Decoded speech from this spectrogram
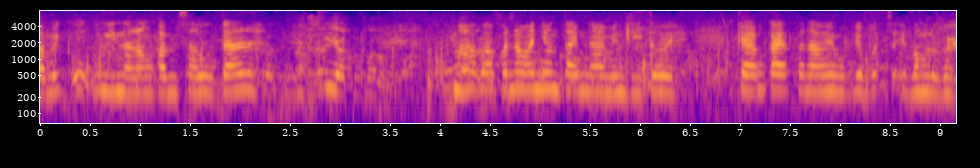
Lamig. Uuwi na lang kami sa hotel. Mahaba pa naman yung time namin dito eh. Kaya kaya pa namin maglibot sa ibang lugar.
